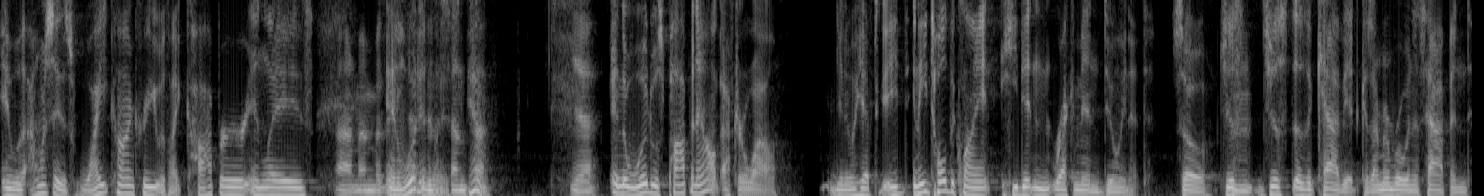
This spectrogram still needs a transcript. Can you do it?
It was, I want to say it was white concrete with like copper inlays. I remember this. And wood inlays. Yeah. Yeah. And the wood was popping out after a while. You know, he have to, he, and he told the client he didn't recommend doing it. So just, mm. just as a caveat, because I remember when this happened,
